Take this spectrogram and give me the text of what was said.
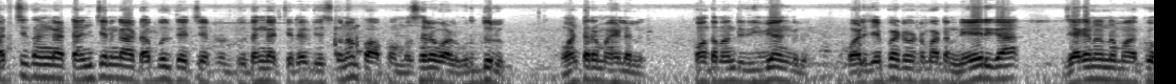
ఖచ్చితంగా టెన్షన్గా డబ్బులు తెచ్చేటువంటి విధంగా చర్యలు తీసుకున్నాం. పాపం ముసలి వాళ్ళు వృద్ధులు ఒంటరి మహిళలు. కొంతమంది దివ్యాంగులు. వాళ్ళు చెప్పేటువంటి మాట నేరుగా జగనన్న మాకు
